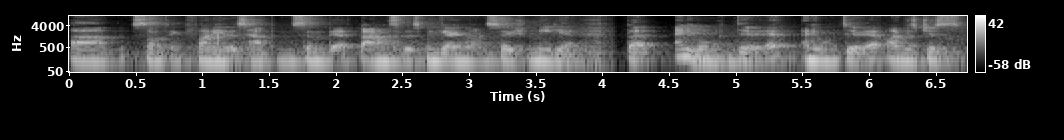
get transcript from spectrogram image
um, something funny that's happened, some bit of banter that's been going around social media. But anyone can do it. Anyone can do it. I was just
